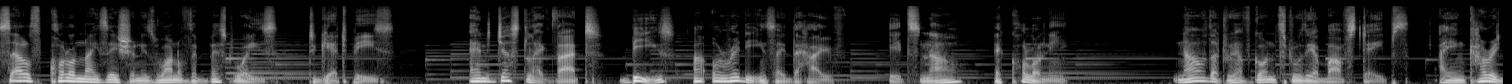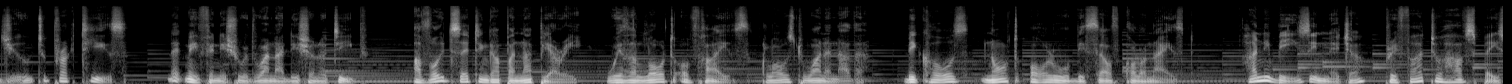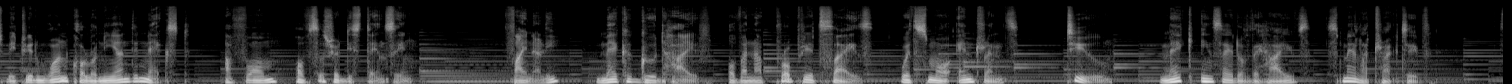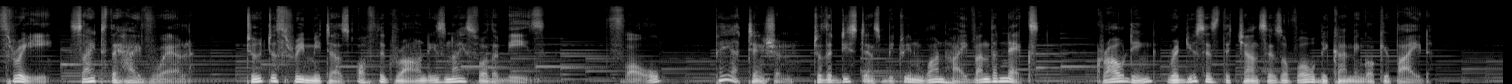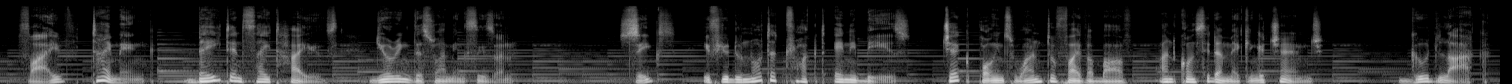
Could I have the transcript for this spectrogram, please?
self colonization is one of the best ways to get bees. And just like that, bees are already inside the hive. It's now a colony. Now that we have gone through the above steps, I encourage you to practice. Let me finish with one additional tip. Avoid setting up an apiary with a lot of hives close to one another because not all will be self-colonized. Honeybees in nature prefer to have space between one colony and the next, a form of social distancing. Finally, make a good hive of an appropriate size with small entrance. 2. Make inside of the hives smell attractive. 3. Site the hive well. 2 to 3 meters off the ground is nice for the bees. 4. Pay attention to the distance between one hive and the next. Crowding reduces the chances of all becoming occupied. 5. Timing. Bait and site hives during the swarming season. 6. If you do not attract any bees, check points 1 to 5 above and consider making a change. Good luck!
